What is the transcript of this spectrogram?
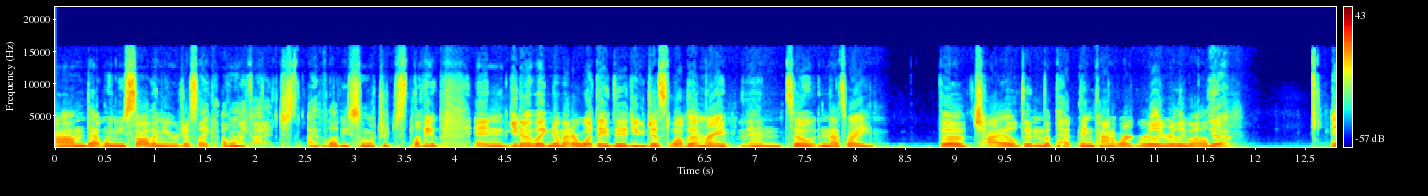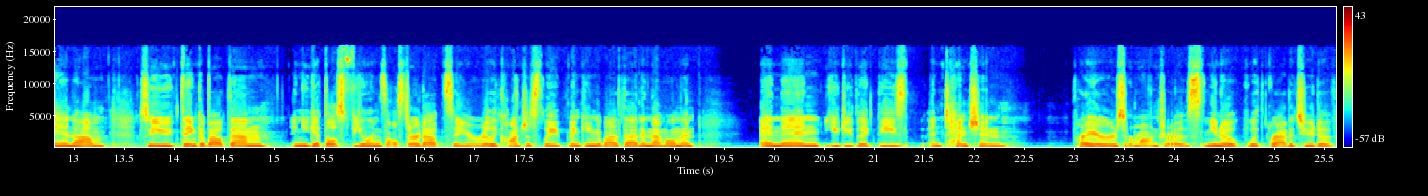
um, that when you saw them you were just like oh my god i just i love you so much i just love you and you know like no matter what they did you just love them right and so and that's why the child and the pet thing kind of work really, really well. Yeah. And um, so you think about them and you get those feelings all stirred up. So you're really consciously thinking about that in that moment. And then you do like these intention prayers or mantras, you know, with gratitude of,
